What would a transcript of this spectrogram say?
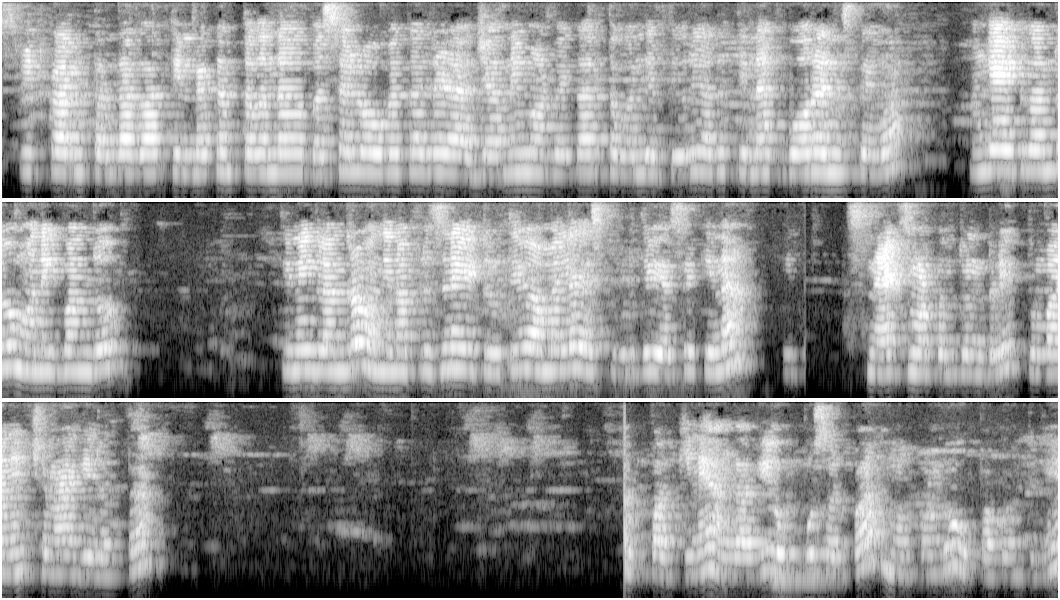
ಸ್ವೀಟ್ ಕಾರ್ನ್ ತಂದಾಗ ತಿನ್ಬೇಕಂತ ತಗೊಂಡಾಗ ಬಸ್ಸಲ್ಲಿ ಹೋಗ್ಬೇಕಾದ್ರೆ ಜರ್ನಿ ಮಾಡ್ಬೇಕಾದ್ರೆ ತಗೊಂಡಿರ್ತೀವ್ರಿ. ಅದು ತಿನ್ನಕ್ಕೆ ಬೋರ್ ಅನ್ನಿಸ್ತೇವ ಹಂಗೆ ಇಟ್ಕೊಂಡು ಮನೆಗೆ ಬಂದು ತಿನ್ನಿಲ್ಲ ಅಂದ್ರೆ ಒಂದಿನ ಫ್ರಿಜ್ನೇ ಇಟ್ಟಿರ್ತೀವಿ. ಆಮೇಲೆ ಎಸ್ದು ಬಿಡ್ತೀವಿ. ಎಸಕಿನ ಸ್ನ್ಯಾಕ್ಸ್ ಮಾಡ್ಕೊಂಡು ತಿನ್ರಿ. ತುಂಬಾ ಚೆನ್ನಾಗಿರುತ್ತೆ. ಉಪ್ಪು ಹಾಕಿನಿ. ಹಂಗಾಗಿ ಉಪ್ಪು ಸ್ವಲ್ಪ ನೋಡ್ಕೊಂಡು ಉಪ್ಪು ಹಾಕೊತೀನಿ.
